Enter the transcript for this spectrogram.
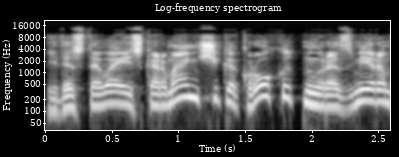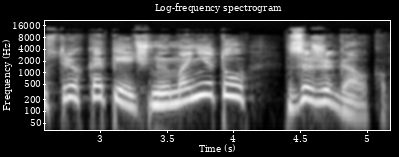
и доставая из карманчика крохотную размером с трехкопеечную монету зажигалку.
